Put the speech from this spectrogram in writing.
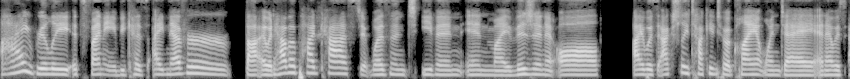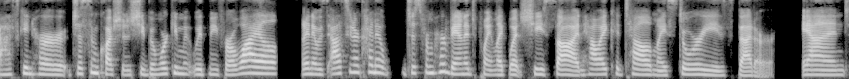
I really, it's funny because I never thought I would have a podcast. It wasn't even in my vision at all. I was actually talking to a client one day and I was asking her just some questions. She'd been working with me for a while. And I was asking her kind of just from her vantage point, like what she saw and how I could tell my stories better. And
